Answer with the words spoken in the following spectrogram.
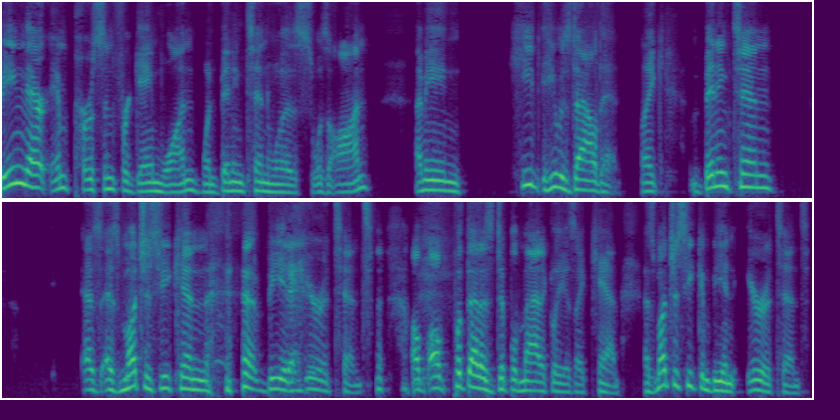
being there in person for Game One when Binnington was was on, I mean, he he was dialed in. Like Binnington as as much as he can be an yeah. irritant, I'll, I'll put that as diplomatically as I can. As much as he can be an irritant,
